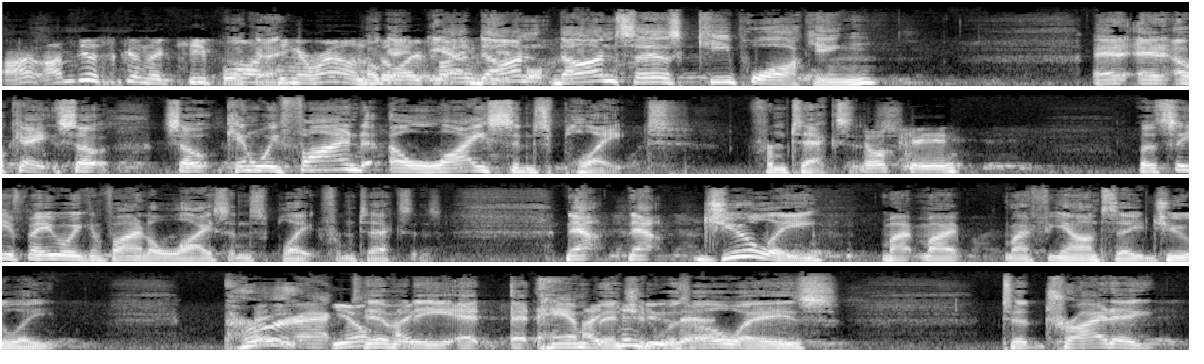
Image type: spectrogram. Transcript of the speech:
I'm just going to keep walking around until I yeah, find Don people. Don says keep walking. And, and okay, so so can we find a license plate from Texas? Okay. Let's see if maybe we can find a license plate from Texas. Now now Julie, my my, my fiance Julie, her Hey, you know, activity I- at, at Hamvention was that. always to try to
